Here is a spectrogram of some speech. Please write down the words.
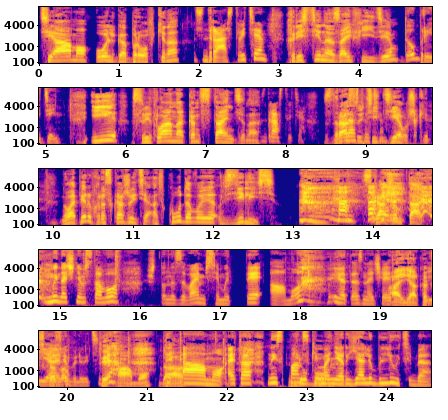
«Тиамо» Ольга Бровкина, Здравствуйте. Христина Зайфиди Добрый день. и Светлана Константина. Здравствуйте. Здравствуйте, Здравствуйте. девушки. Ну, во-первых, расскажите, откуда вы взялись? Скажем так. Мы начнем с того, что называемся мы «те амо», и это означает А я как «я сказал? люблю Те тебя». амо, Те да. амо. Это на испанский Любовь. манер. Я люблю тебя.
